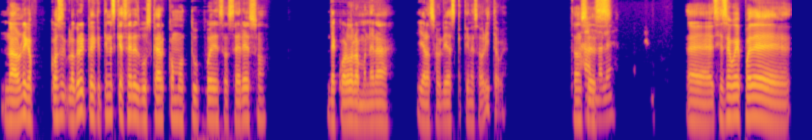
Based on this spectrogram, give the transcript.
No, la única cosa, lo que, que tienes que hacer es buscar cómo tú puedes hacer eso de acuerdo a la manera y a las habilidades que tienes ahorita, güey. Entonces, eh, si ese güey puede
